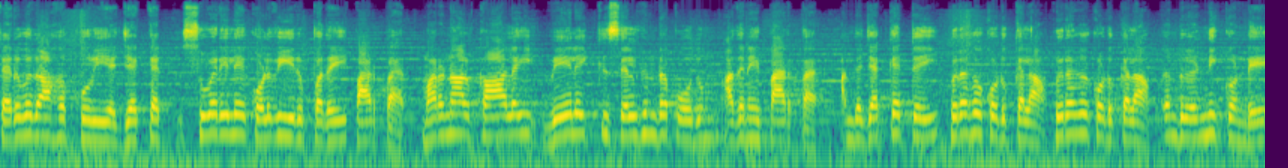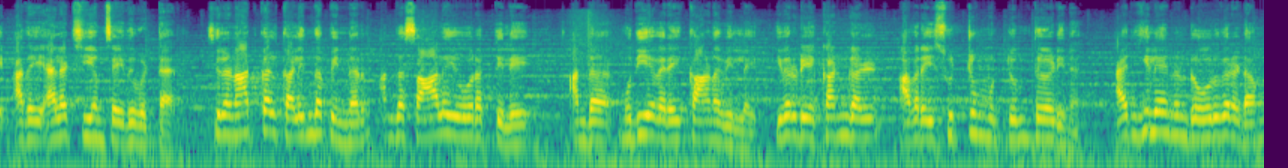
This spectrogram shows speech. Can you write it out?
தருவதாக கூறிய ஜெக்கெட் சுவரிலே கொழுவியிருப்பதை பார்ப்பார். மறுநாள் காலை வேலைக்கு செல்கின்ற போதும் அதனை பார்ப்பார். அந்த ஜெக்கெட்டை பிறகு கொடுக்கலாம் பிறகு கொடுக்கலாம் என்று எண்ணிக்கொண்டே அதை அலட்சியம் செய்துவிட்டார். சில நாட்கள் கழிந்த பின்னர் அந்த சாலையோரத்திலே அந்த முதியவரை காணவில்லை. இவருடைய கண்கள் அவரை சுற்றும் முற்றும் தேடின. அருகிலே நின்ற ஒருவரிடம்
